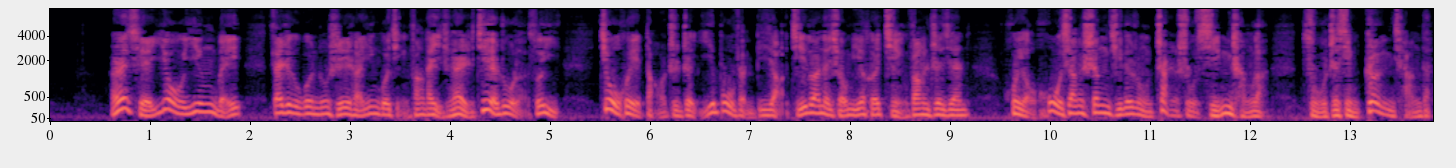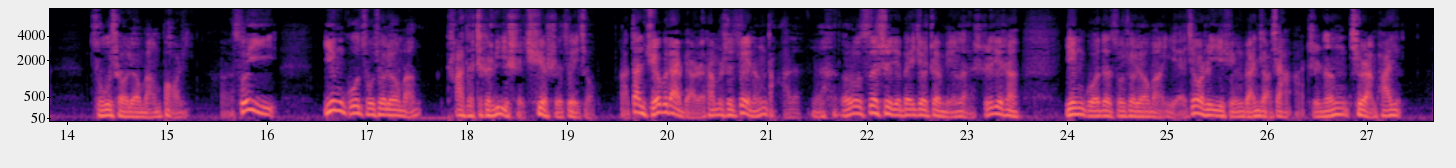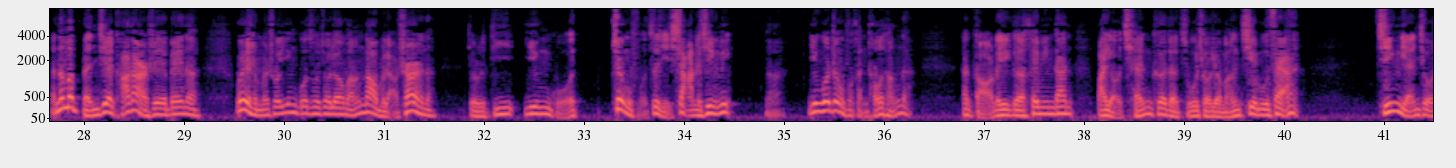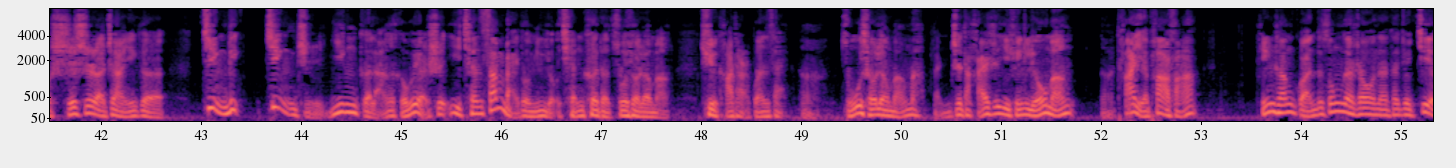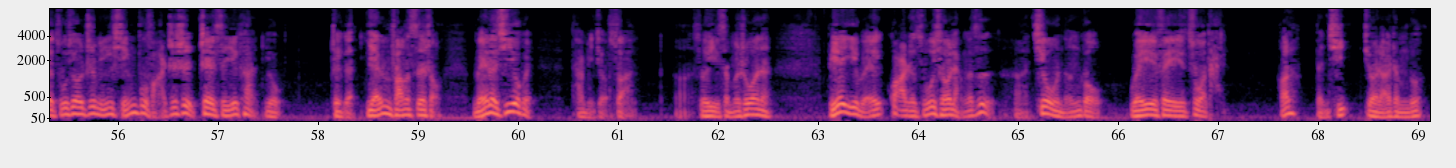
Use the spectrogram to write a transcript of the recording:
而且又因为在这个过程中，实际上英国警方他已经开始介入了，所以就会导致这一部分比较极端的球迷和警方之间会有互相升级的这种战术，形成了组织性更强的足球流氓暴力啊。所以英国足球流氓他的这个历史确实最久啊，但绝不代表着他们是最能打的。俄罗斯世界杯就证明了，实际上英国的足球流氓也就是一群软脚虾啊，只能欺软怕硬。那么本届卡塔尔世界杯呢？为什么说英国足球流氓闹不了事儿呢？就是第一，英国政府自己下了禁令啊，英国政府很头疼的，他搞了一个黑名单，把有前科的足球流氓记录在案。今年就实施了这样一个禁令，禁止英格兰和威尔士一千三百多名有前科的足球流氓去卡塔尔观赛啊。足球流氓嘛，本质他还是一群流氓啊，他也怕罚。平常管得松的时候呢，他就借足球之名行不法之事。这次一看，哟，这个严防死守，没了机会，他们就算了啊。所以怎么说呢？别以为挂着足球两个字啊就能够为非作歹。好了，本期就聊这么多。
